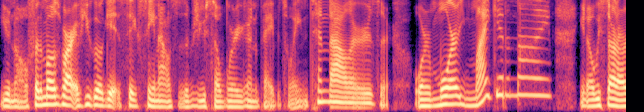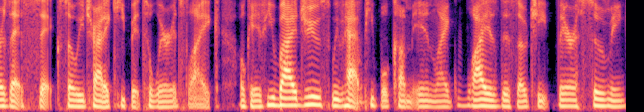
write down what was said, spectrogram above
You know, for the most part, if you go get 16 ounces of juice somewhere, you're going to pay between $10 or, or more. You might get a nine. You know, we start ours at six. So we try to keep it to where it's like, okay, if you buy juice, we've had people come in like, why is this so cheap? They're assuming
